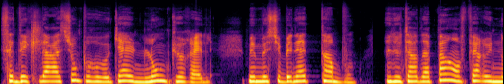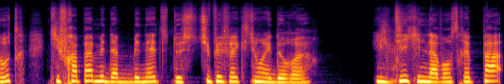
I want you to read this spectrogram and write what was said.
Cette déclaration provoqua une longue querelle, mais M. Bennett tint bon et ne tarda pas à en faire une autre qui frappa Mme Bennett de stupéfaction et d'horreur. Il dit qu'il n'avancerait pas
